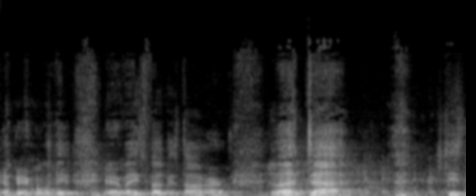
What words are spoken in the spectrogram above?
over here Everybody's focused on her. But uh, she's,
